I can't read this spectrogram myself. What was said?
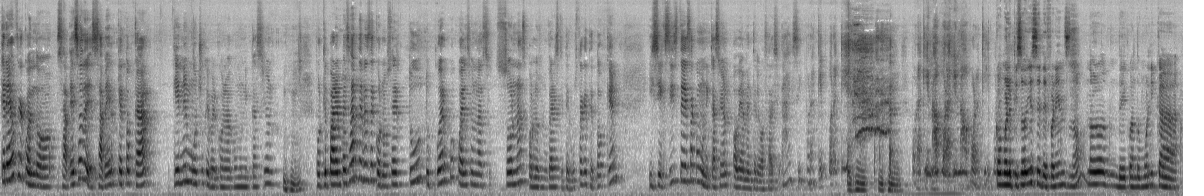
creo que cuando, eso de saber qué tocar, tiene mucho que ver con la comunicación. Ujú. Porque para empezar debes de conocer tú, tu cuerpo, cuáles son las zonas o los lugares que te gusta que te toquen. Y si existe esa comunicación, obviamente le vas a decir, ay, sí, por aquí, por aquí, por aquí no, por aquí no, por aquí. Por Como el episodio ese de Friends, ¿no? No, de cuando Mónica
